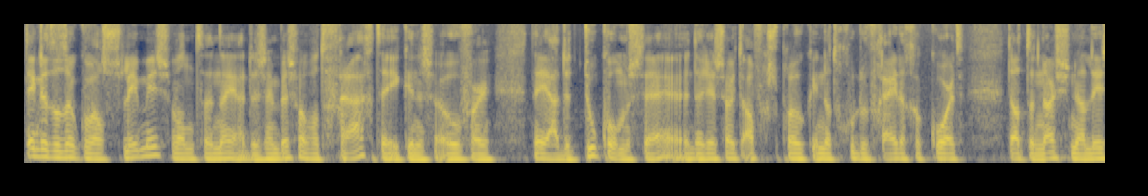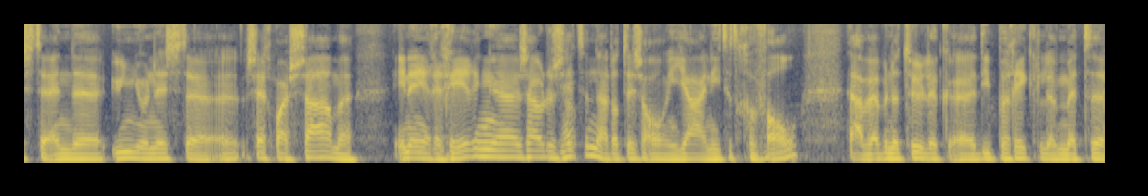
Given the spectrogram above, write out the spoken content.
denk dat dat ook wel slim is, want nou ja, er zijn best wel wat vraagtekens... over nou ja, de toekomst. Hè. Er is ooit afgesproken in dat Goede Vrijdagakkoord... dat de nationalisten en de unionisten zeg maar samen in één regering uh, zouden zitten. Nou, dat is al een jaar niet het geval. Nou, we hebben natuurlijk uh, die perikelen met uh,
